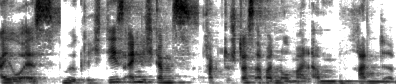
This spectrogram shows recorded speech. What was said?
iOS möglich. Die ist eigentlich ganz praktisch, das aber nur mal am Rande.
